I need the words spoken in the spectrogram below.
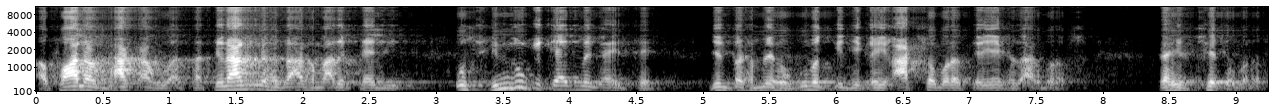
अफाल और ढाका हुआ था। तिरानवे हज़ार हमारे कैदी उस हिंदू की कैद में गए थे, जिन पर हमने हुकूमत की थी कहीं आठ सौ बरस, कहीं एक हज़ार बरस, कहीं छह सौ बरस।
